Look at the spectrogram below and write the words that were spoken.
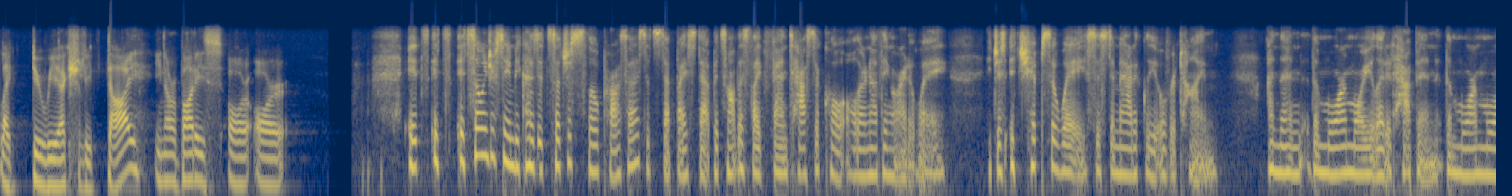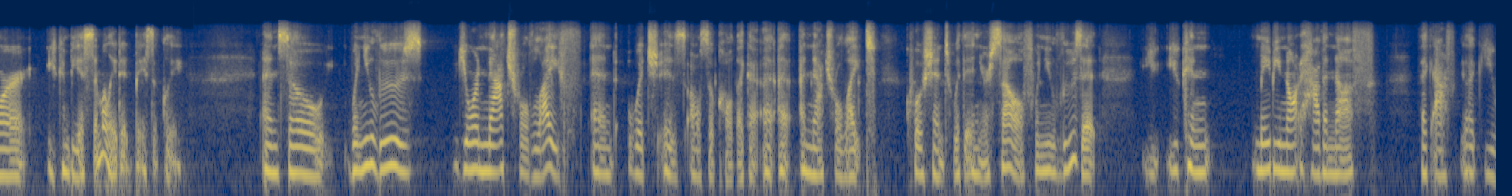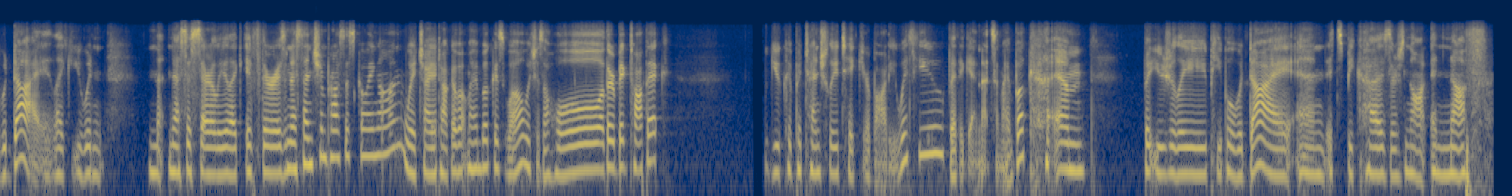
like do we actually die in our bodies or or? It's it's it's so interesting because it's such a slow process. It's step by step. It's not this like fantastical all or nothing right away. It just it chips away systematically over time. And then the more and more you let it happen the more and more you can be assimilated basically. And so when you lose your natural life and which is also called like a, a, a natural light quotient within yourself when you lose it you, you can maybe not have enough like after like you would die. Like you wouldn't necessarily like if there is an ascension process going on which i talk about my book as well which is a whole other big topic you could potentially take your body with you. But again that's in my book. Um, but usually people would die and it's because there's not enough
